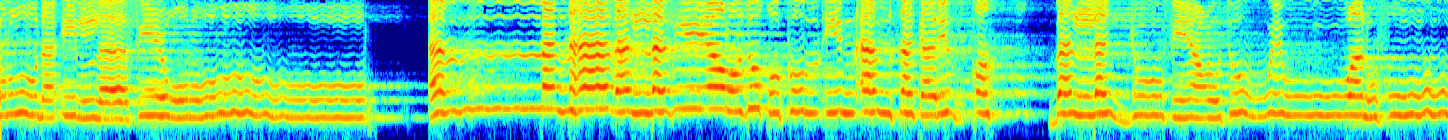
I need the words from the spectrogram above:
الكافرون إلا في غرور أمن هذا الذي يرزقكم إن أمسك رزقه بل لجوا في عتو ونفور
